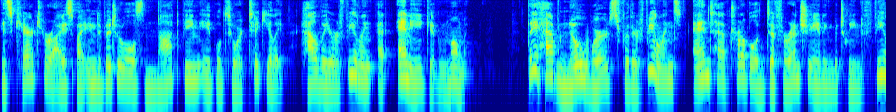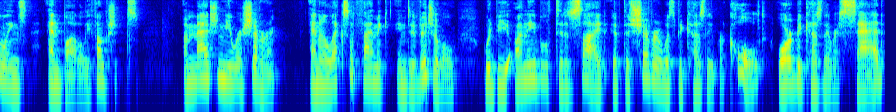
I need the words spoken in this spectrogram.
is characterized by individuals not being able to articulate how they are feeling at any given moment. They have no words for their feelings and have trouble differentiating between feelings and bodily functions. Imagine you are shivering. An alexithymic individual would be unable to decide if the shiver was because they were cold or because they were sad,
